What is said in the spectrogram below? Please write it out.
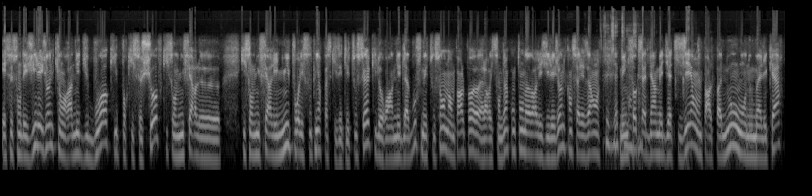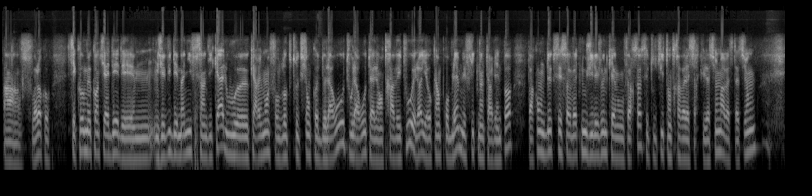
et ce sont des gilets jaunes qui ont ramené du bois qui, pour qu'ils se chauffent, qui sont venus faire le, qui sont venus faire les nuits pour les soutenir parce qu'ils étaient tout seuls, qui leur ont amené de la bouffe, mais tout ça on n'en parle pas. Alors ils sont bien contents d'avoir les gilets jaunes quand ça les arrange. Mais une fois que ça devient médiatisé, on ne parle pas de nous, on nous met à l'écart. Enfin, voilà quoi. C'est comme quand il y a des, des j'ai vu des manifs syndicales où euh, carrément ils font de l'obstruction code de la route, où la route elle est entravée et tout, et là il n'y a aucun problème, les flics n'interviennent pas. Par contre, dès que c'est ça va être nous gilets jaunes qui allons faire ça, c'est tout de suite la circulation, arrestation.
